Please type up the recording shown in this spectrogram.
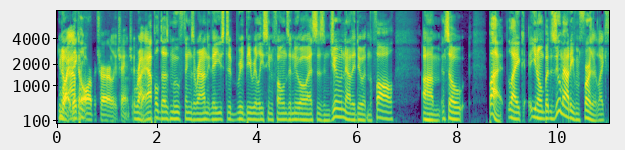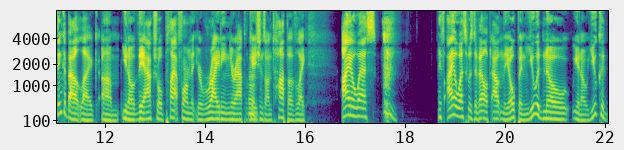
You know, right, they could Apple, arbitrarily change it. right. yeah. Apple does move things around. They used to be releasing phones and new OSs in June. Now they do it in the fall. Um, and so, but like you know, but zoom out even further. Like think about like um, you know, the actual platform that you're writing your applications on top of. Like iOS. if iOS was developed out in the open, you would know, you know, you could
